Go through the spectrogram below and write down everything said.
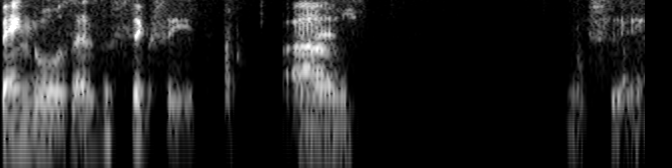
Bengals as the sixth seed. Wow. And then, let me see.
